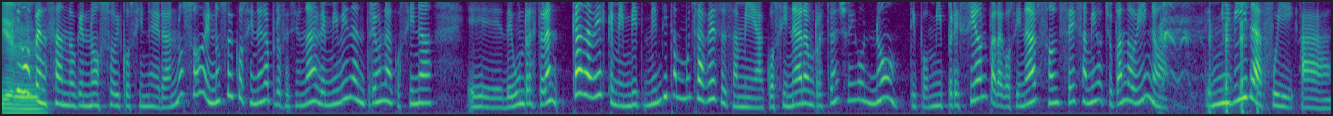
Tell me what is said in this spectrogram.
y el... Sigo pensando que no soy cocinera. No soy, no soy cocinera profesional. En mi vida entré a una cocina eh, de un restaurante. Cada vez que me invitan, me invitan muchas veces a mí a cocinar a un restaurante, yo digo no. Tipo, mi presión para cocinar son seis amigos chupando vino. En mi vida fui a...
